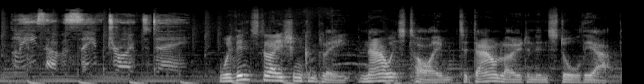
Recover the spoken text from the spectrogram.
Please have a safe drive today. With installation complete, now it's time to download and install the app.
